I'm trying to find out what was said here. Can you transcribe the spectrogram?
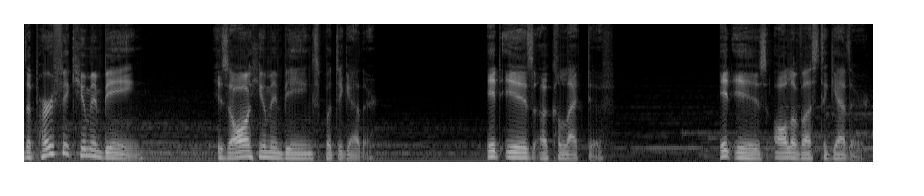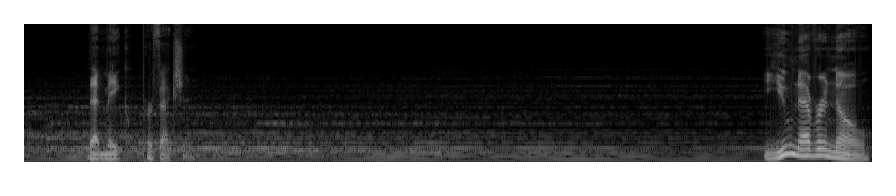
The perfect human being is all human beings put together. It is a collective. It is all of us together that make perfection. You never know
